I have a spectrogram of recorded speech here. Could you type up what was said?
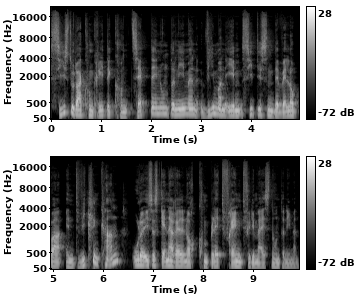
Siehst du da konkrete Konzepte in Unternehmen, wie man eben Citizen Developer entwickeln kann? Oder ist es generell noch komplett fremd für die meisten Unternehmen?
